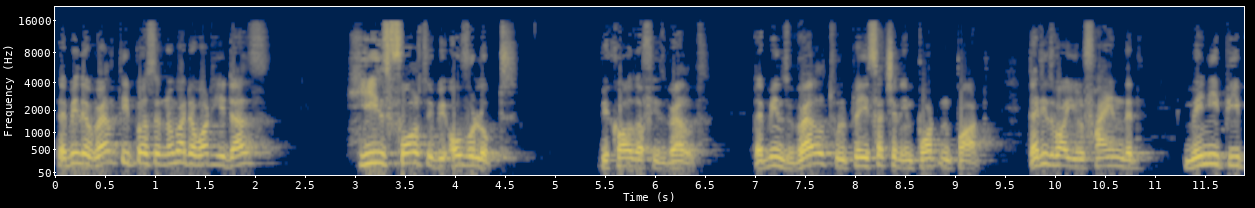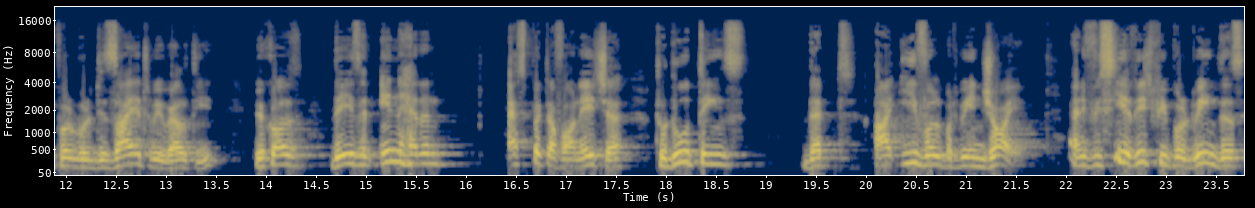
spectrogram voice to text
That means the wealthy person, no matter what he does, his faults will be overlooked because of his wealth. That means wealth will play such an important part. That is why you'll find that many people will desire to be wealthy because there is an inherent aspect of our nature to do things that are evil but we enjoy. And if you see rich people doing this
